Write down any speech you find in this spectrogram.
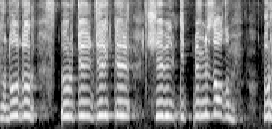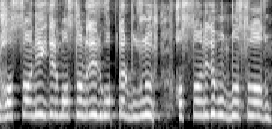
Dur dur. Dur öncelikle şey gitmemiz lazım. Dur hastaneye gidelim. Hastanede helikopter bulunur. Hastanede bulunması lazım.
